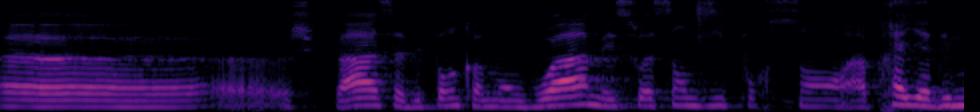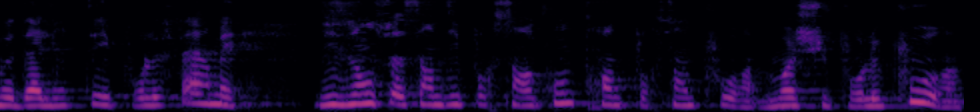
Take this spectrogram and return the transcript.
euh, je sais pas, ça dépend comment on voit, mais 70%. Après, il y a des modalités pour le faire, mais disons 70% contre, 30% pour. Moi, je suis pour le pour.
